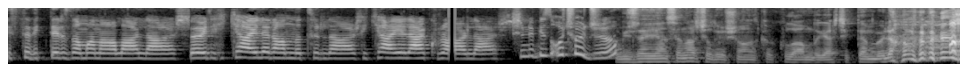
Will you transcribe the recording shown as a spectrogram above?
İstedikleri zaman ağlarlar. Böyle hikayeler anlatırlar, hikayeler kurarlar. Şimdi biz o çocuğu Müzeyyen Senar çalıyor şu an kulağımda gerçekten böyle anladım.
